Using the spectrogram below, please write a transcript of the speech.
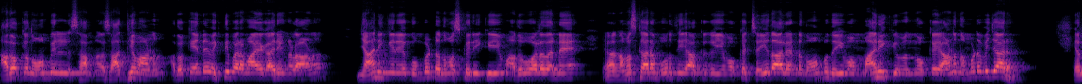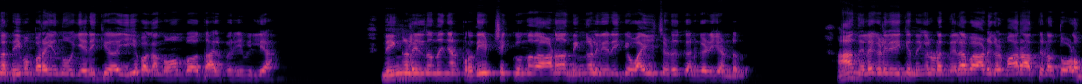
അതൊക്കെ നോമ്പിൽ സാധ്യമാണ്. അതൊക്കെ എന്റെ വ്യക്തിപരമായ കാര്യങ്ങളാണ്. ഞാനിങ്ങനെ കുമ്പിട്ട് നമസ്കരിക്കുകയും അതുപോലെ തന്നെ നമസ്കാരം പൂർത്തിയാക്കുകയും ഒക്കെ ചെയ്താൽ എന്റെ നോമ്പ് ദൈവം മാനിക്കുമെന്നൊക്കെയാണ് നമ്മുടെ വിചാരം. എന്നാൽ ദൈവം പറയുന്നു എനിക്ക് ഈ വക നോമ്പ് താല്പര്യമില്ല. നിങ്ങളിൽ നിന്ന് ഞാൻ പ്രതീക്ഷിക്കുന്നതാണ് നിങ്ങളിൽ എനിക്ക് വായിച്ചെടുക്കാൻ കഴിയേണ്ടത്. ആ നിലകളിലേക്ക് നിങ്ങളുടെ നിലപാടുകൾ മാറാത്തിടത്തോളം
